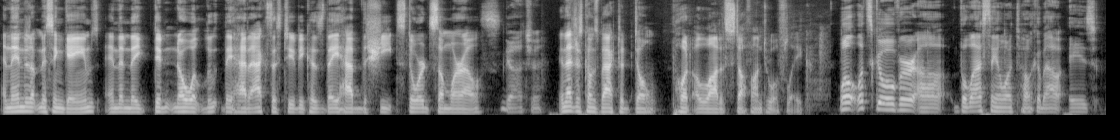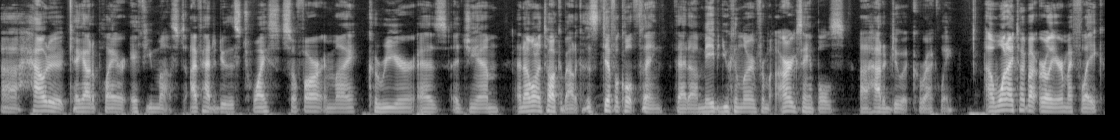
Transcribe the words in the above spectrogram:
and they ended up missing games, and then they didn't know what loot they had access to because they had the sheet stored somewhere else. Gotcha. And that just comes back to don't put a lot of stuff onto a flake. Well, let's go over uh, the last thing I want to talk about is uh, how to kick out a player if you must. I've had to do this twice so far in my career as a GM, and I want to talk about it because it's a difficult thing that uh, maybe you can learn from our examples uh, how to do it correctly. Uh, one I talked about earlier, my flake,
